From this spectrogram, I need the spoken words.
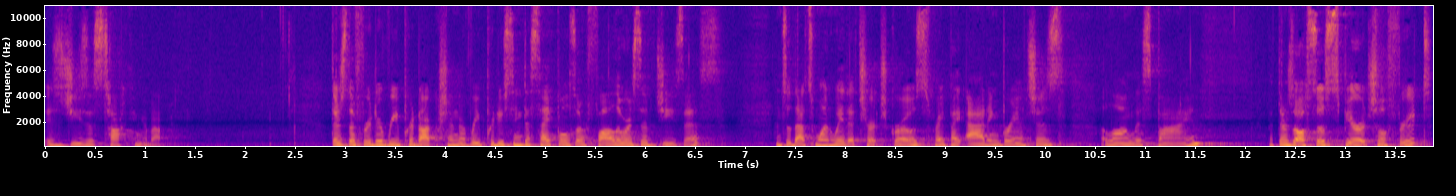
is Jesus talking about? There's the fruit of reproduction, of reproducing disciples or followers of Jesus. And so that's one way the church grows, right? By adding branches along this vine. But there's also spiritual fruit.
